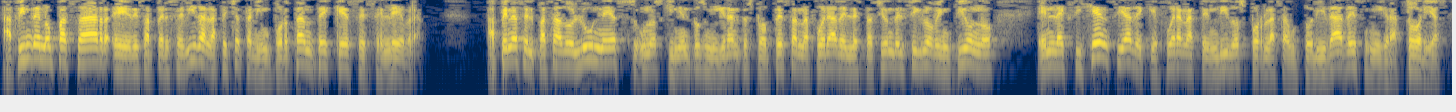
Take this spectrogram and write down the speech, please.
a fin de no pasar eh, desapercibida la fecha tan importante que se celebra. Apenas el pasado lunes, unos 500 migrantes protestan afuera de la estación del siglo XXI en la exigencia de que fueran atendidos por las autoridades migratorias.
